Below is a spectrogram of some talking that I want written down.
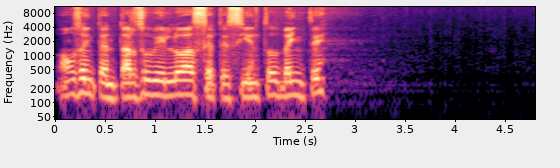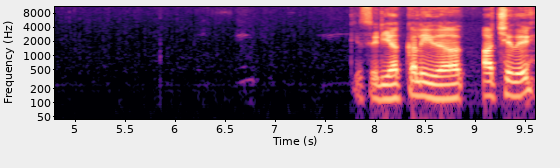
Vamos a intentar subirlo a 720. Que sería calidad HD.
